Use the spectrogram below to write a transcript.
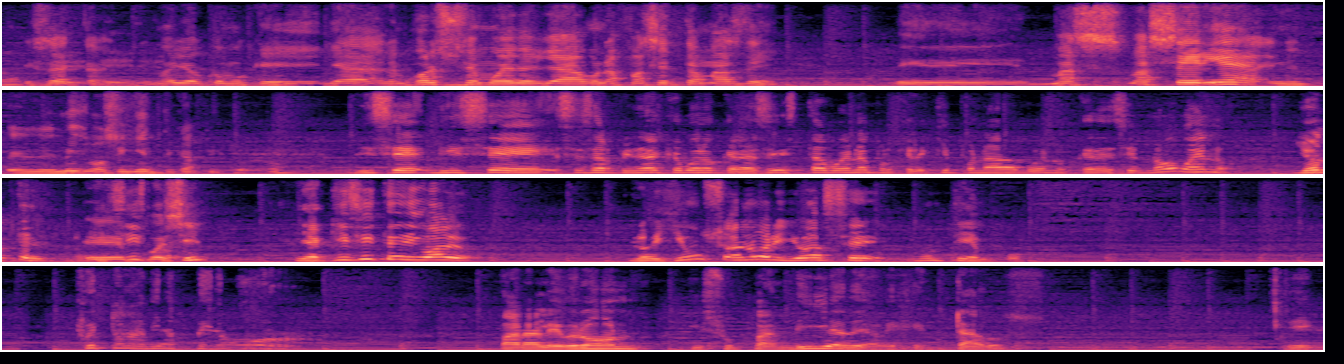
no exactamente ¿no? yo como que ya a lo mejor eso se mueve ya una faceta más de, de más más seria en el, mismo siguiente capítulo no Dice, dice César Pineda que bueno que la serie está buena porque el equipo nada bueno que decir. No, bueno, yo te eh, insisto, pues sí. Y aquí sí te digo algo. Lo dijimos Anuar y yo hace un tiempo. Fue todavía peor para Lebron y su pandilla de avejentados eh,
